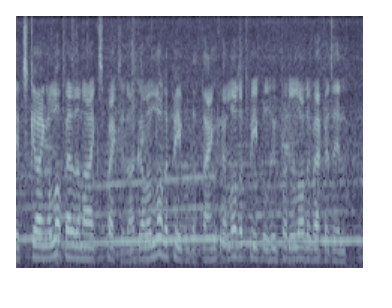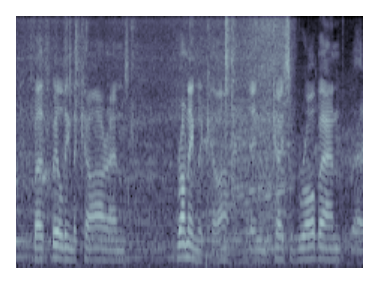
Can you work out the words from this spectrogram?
it's going a lot better than I expected. I've got a lot of people to thank, a lot of people who put a lot of effort in both building the car and running the car, in the case of Rob and uh,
